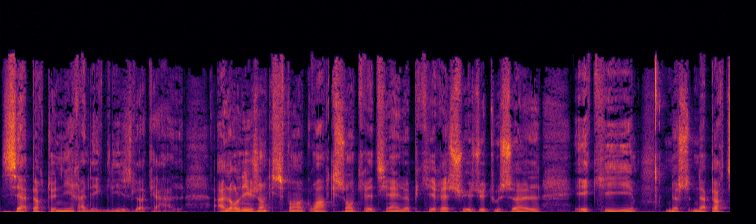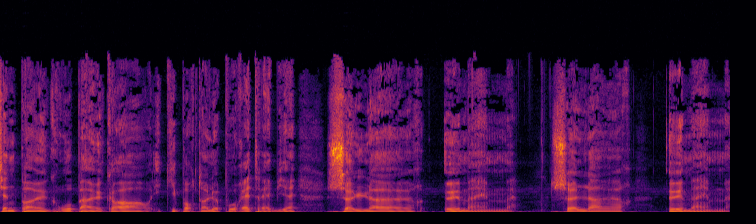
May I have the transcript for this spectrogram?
c'est appartenir à l'Église locale. Alors les gens qui se font croire qu'ils sont chrétiens, puis qui restent chez eux tout seuls et qui n'appartiennent pas à un groupe, à un corps, et qui pourtant le pourraient très bien, se leurrent eux-mêmes. Se leurrent eux-mêmes.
